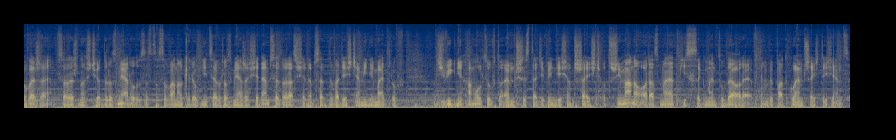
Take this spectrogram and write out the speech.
Rowerze, w zależności od rozmiaru, zastosowano kierownicę w rozmiarze 700 oraz 720 mm. Dźwignie hamulców to M396 od Shimano oraz manetki z segmentu Deore, w tym wypadku M6000.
